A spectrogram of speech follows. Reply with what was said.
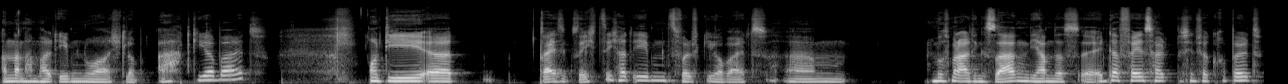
anderen haben halt eben nur, ich glaube, 8 Gigabyte. Und die äh, 3060 hat eben 12 Gigabyte. Ähm, muss man allerdings sagen, die haben das äh, Interface halt ein bisschen verkrüppelt.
